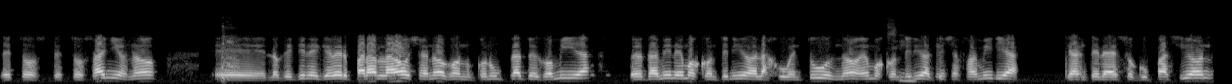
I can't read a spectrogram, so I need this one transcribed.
de estos de estos años, ¿no? Eh, lo que tiene que ver parar la olla, ¿no? Con, con un plato de comida, pero también hemos contenido a la juventud, ¿no? Hemos contenido a aquella familia que ante la desocupación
